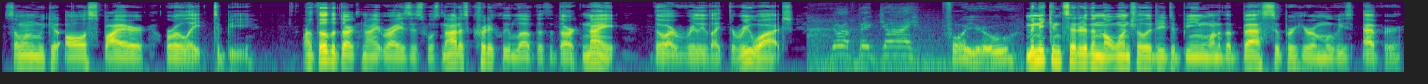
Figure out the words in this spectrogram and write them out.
someone we could all aspire or relate to be. Although The Dark Knight Rises was not as critically loved as The Dark Knight, though I really liked the rewatch, You're a big guy. For you. many consider the Nolan trilogy to being one of the best superhero movies ever.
